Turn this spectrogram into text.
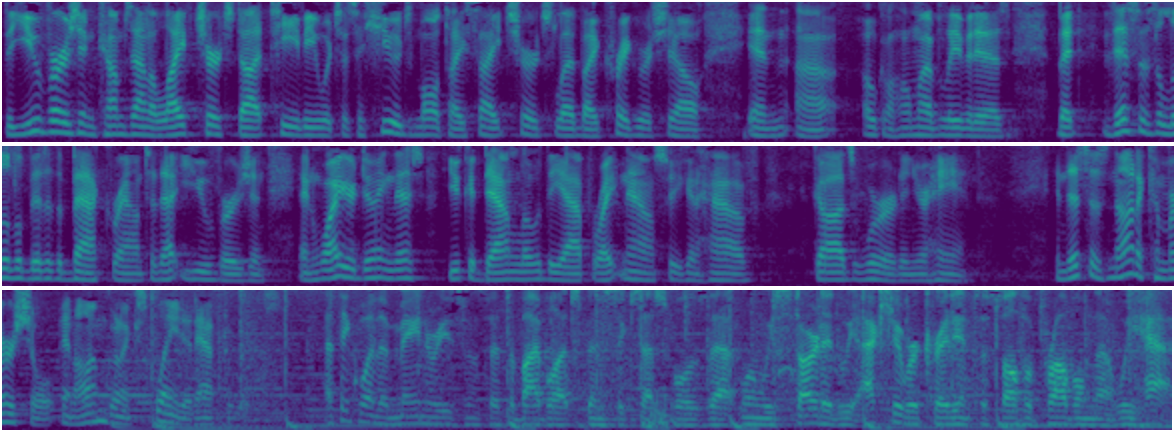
The YouVersion comes out of lifechurch.tv, which is a huge multi site church led by Craig Groeschel in uh, Oklahoma, I believe it is. But this is a little bit of the background to that YouVersion. And while you're doing this, you could download the app right now so you can have God's Word in your hand. And this is not a commercial, and I'm going to explain it afterwards. I think one of the main reasons that the Bible App's been successful is that when we started, we actually were creating it to solve a problem that we had,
